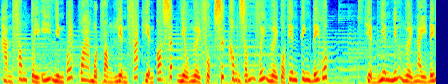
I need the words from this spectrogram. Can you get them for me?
Hàn Phong tùy ý nhìn quét qua một vòng liền phát hiện có rất nhiều người phục sức không giống với người của thiên tinh đế quốc. Hiển nhiên những người này đến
